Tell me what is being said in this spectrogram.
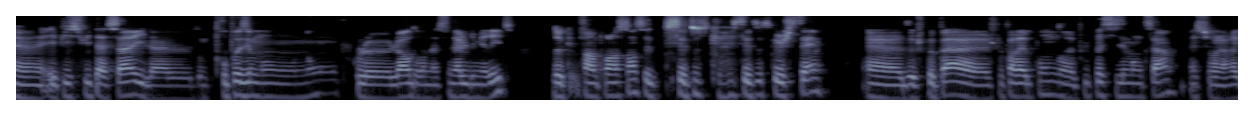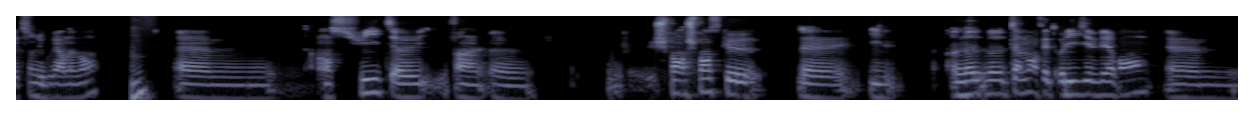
et puis suite à ça, il a donc proposé mon nom pour l'ordre national du mérite. Donc, enfin, pour l'instant, c'est tout ce que c'est tout ce que je sais. Euh, donc, je peux pas, je peux pas répondre plus précisément que ça sur la réaction du gouvernement. Mmh. Euh, ensuite, enfin, je pense, je pense que il, notamment en fait Olivier Véran. Euh,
